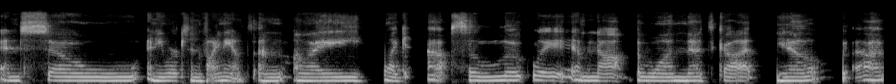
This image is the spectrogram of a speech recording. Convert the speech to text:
And so, and he works in finance. And I like absolutely am not the one that's got, you know, uh,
